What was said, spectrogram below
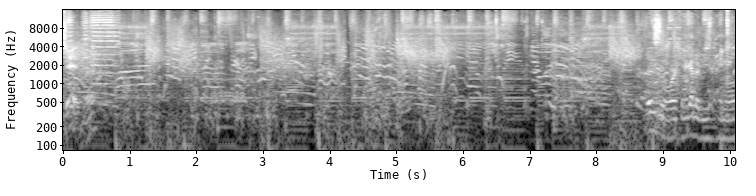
Shit, man. This isn't working. I gotta use pain roll.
